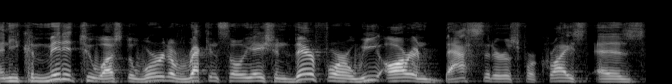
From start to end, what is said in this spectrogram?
and he committed to us the word of reconciliation. Therefore, we are ambassadors for Christ as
